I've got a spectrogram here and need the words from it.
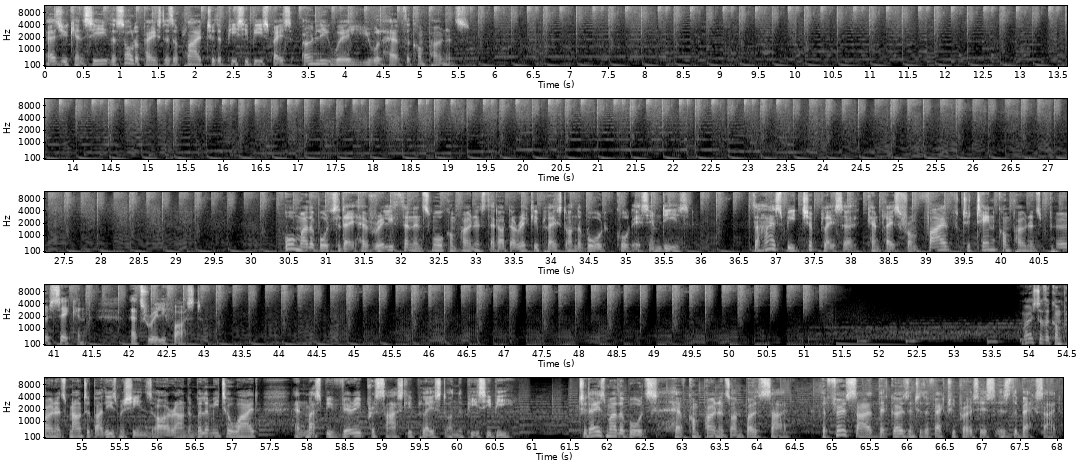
As you can see, the solder paste is applied to the PCB space only where you will have the components. All motherboards today have really thin and small components that are directly placed on the board called SMDs. The high-speed chip placer can place from 5 to 10 components per second. That's really fast. Most of the components mounted by these machines are around a millimeter wide and must be very precisely placed on the PCB. Today's motherboards have components on both sides. The first side that goes into the factory process is the backside.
